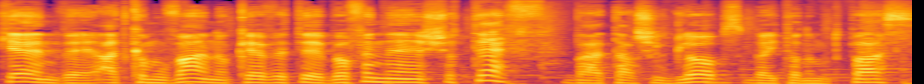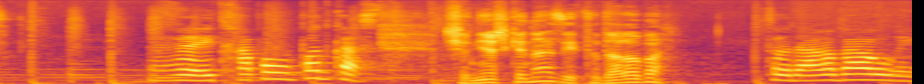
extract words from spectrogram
כן, ואת כמובן עוקבת אה, באופן אה, שוטף באתר של גלובס, בעיתון המודפס. ואיתך פה בפודקאסט. שני אשכנזי, תודה רבה. תודה רבה אורי.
